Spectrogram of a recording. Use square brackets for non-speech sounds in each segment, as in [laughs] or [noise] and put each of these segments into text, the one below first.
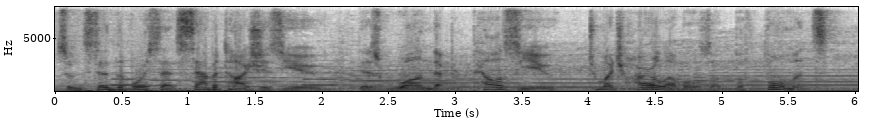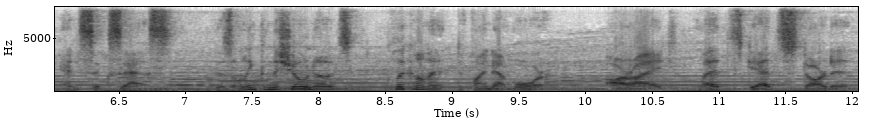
So instead of the voice that sabotages you, there's one that propels you to much higher levels of performance and success. There's a link in the show notes. Click on it to find out more. All right, let's get started.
